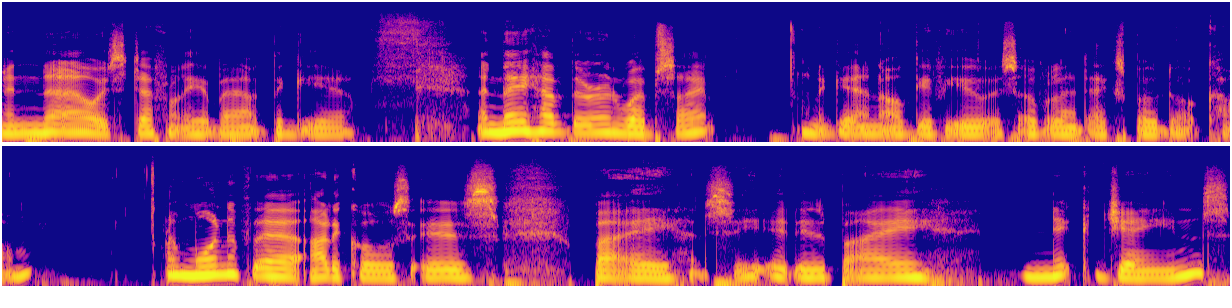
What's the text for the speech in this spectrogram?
and now it's definitely about the gear. And they have their own website, and again, I'll give you it's overlandexpo.com. And one of their articles is by, let's see, it is by Nick Jaynes,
